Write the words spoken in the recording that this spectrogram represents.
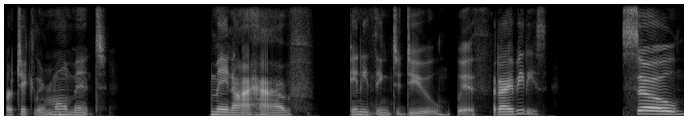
particular moment may not have anything to do with diabetes. So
